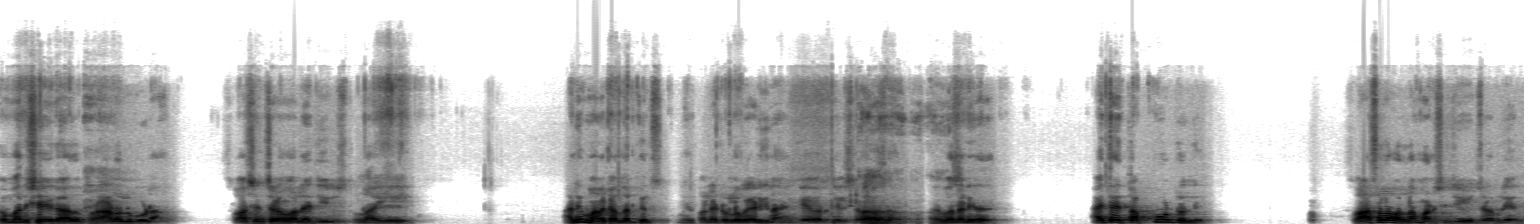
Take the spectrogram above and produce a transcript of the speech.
ఒక మనిషే కాదు ప్రాణులు కూడా శ్వాసించడం వల్లే జీవిస్తున్నాయి అని మనకందరికి తెలుసు. మీరు పల్లెటూరులో పోయి అడిగినా ఇంకెవరు తెలిసిన వాళ్ళు ఎవరిని అడిగినా అయితే అది తప్పు ఉంటుంది. శ్వాసల వల్ల మనిషి జీవించడం లేదు.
